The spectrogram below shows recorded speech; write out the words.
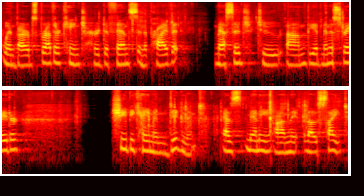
when Barb's brother came to her defense in a private message to um, the administrator, she became indignant, as many on the, the site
